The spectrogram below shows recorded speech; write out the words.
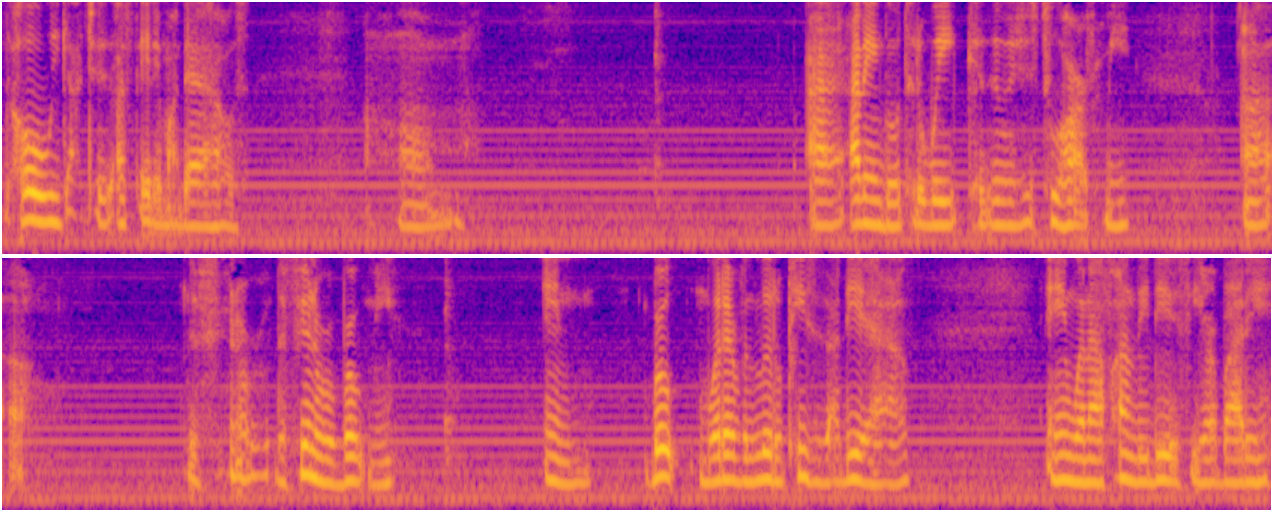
the whole week I just, I stayed at my dad's house. Um, I, I didn't go to the wake because it was just too hard for me. Uh, the funeral the funeral broke me and broke whatever little pieces I did have. And when I finally did see her body,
